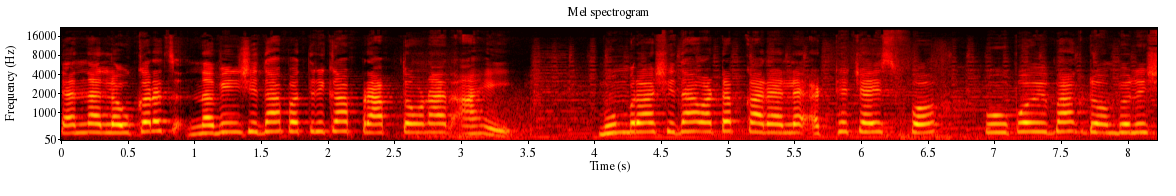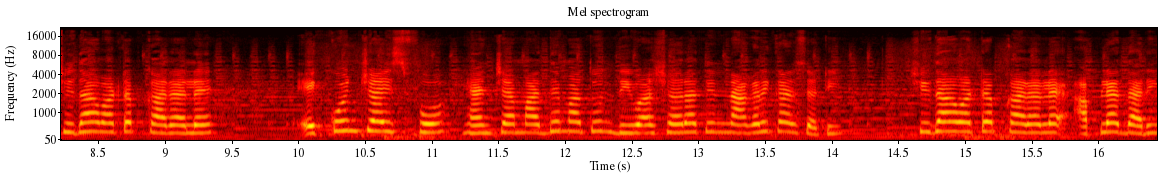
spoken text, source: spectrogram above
त्यांना लवकरच नवीन शिधापत्रिका प्राप्त होणार आहे. मुंब्रा शिधा वाटप कार्यालय अठ्ठेचाळीस फ उपविभाग डोंबिवली शिधा वाटप कार्यालय एकोणचाळीस फ ह्यांच्या माध्यमातून दिवा शहरातील नागरिकांसाठी शिधा वाटप कार्यालय आपल्या दारी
